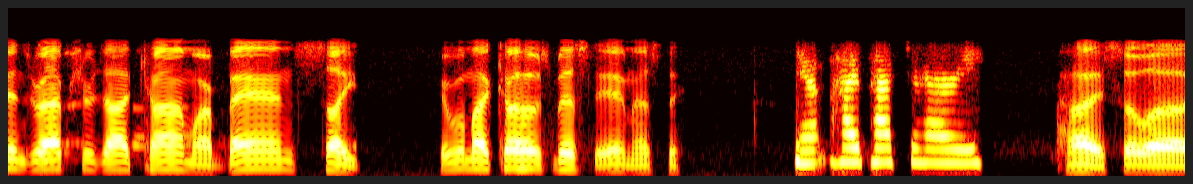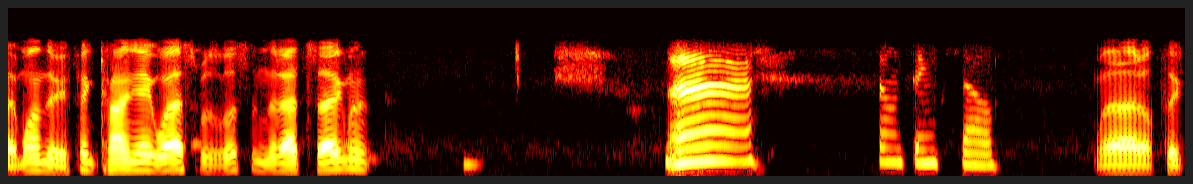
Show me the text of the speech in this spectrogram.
SatansRapture.com, our band site. Here with my co-host, Misty. Hey, Misty. Yep. Hi, Pastor Harry. Hi. So, uh, I wonder, you think Kanye West was listening to that segment? Uh, don't think so. Well, I don't think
